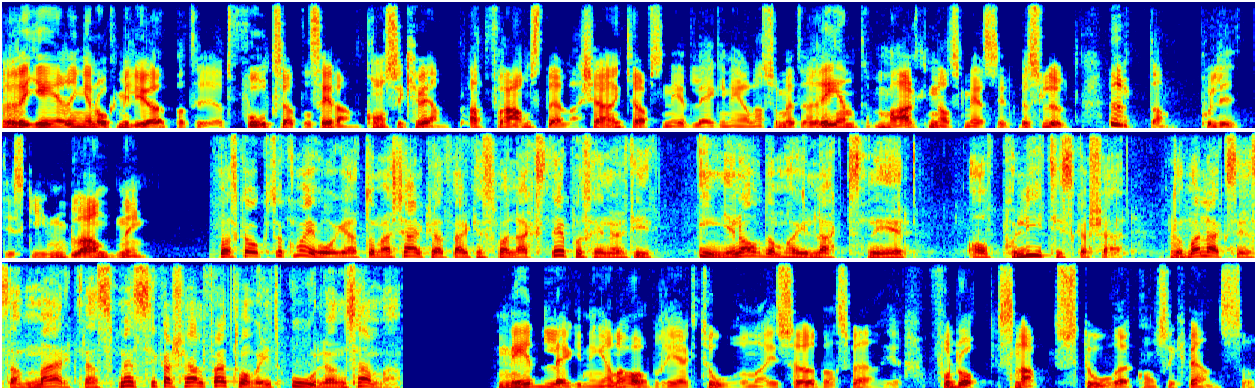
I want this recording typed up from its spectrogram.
Regeringen och Miljöpartiet fortsätter sedan konsekvent att framställa kärnkraftsnedläggningarna som ett rent marknadsmässigt beslut utan politisk inblandning. Man ska också komma ihåg att de här kärnkraftverken som har lagts ner på senare tid, ingen av dem har ju lagts ner av politiska skäl. De har lagts ner av marknadsmässiga skäl för att de har varit olönsamma. Nedläggningarna av reaktorerna i södra Sverige får dock snabbt stora konsekvenser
